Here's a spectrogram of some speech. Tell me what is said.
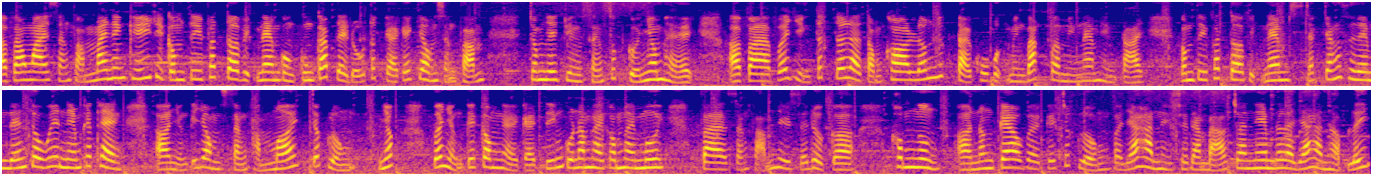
À, và ngoài sản phẩm máy nén khí thì công ty Factor Việt Nam còn cung cấp đầy đủ tất cả các dòng sản phẩm trong dây chuyền sản xuất cửa nhôm hệ. À, và với diện tích đó là tổng kho lớn nhất tại khu vực miền Bắc và miền Nam hiện tại. Công ty Factor Việt Nam chắc chắn sẽ đem đến cho quý anh em khách hàng à, những cái dòng sản phẩm mới chất lượng nhất với những cái công nghệ cải tiến của năm 2020 và sản phẩm thì sẽ được uh, không ngừng uh, nâng cao về cái chất lượng và giá thành thì sẽ đảm bảo cho anh em đó là giá thành hợp lý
